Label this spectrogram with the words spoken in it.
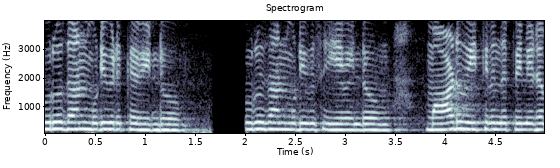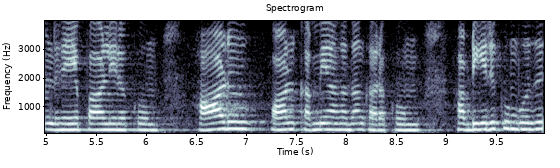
குருதான் முடிவெடுக்க வேண்டும். குருதான் முடிவு செய்ய வேண்டும். மாடு வைத்திருந்த பெண்ணிடம் நிறைய பால் இறக்கும். ஆடு பால் கம்மியாக தான் கறக்கும். அப்படி இருக்கும்போது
